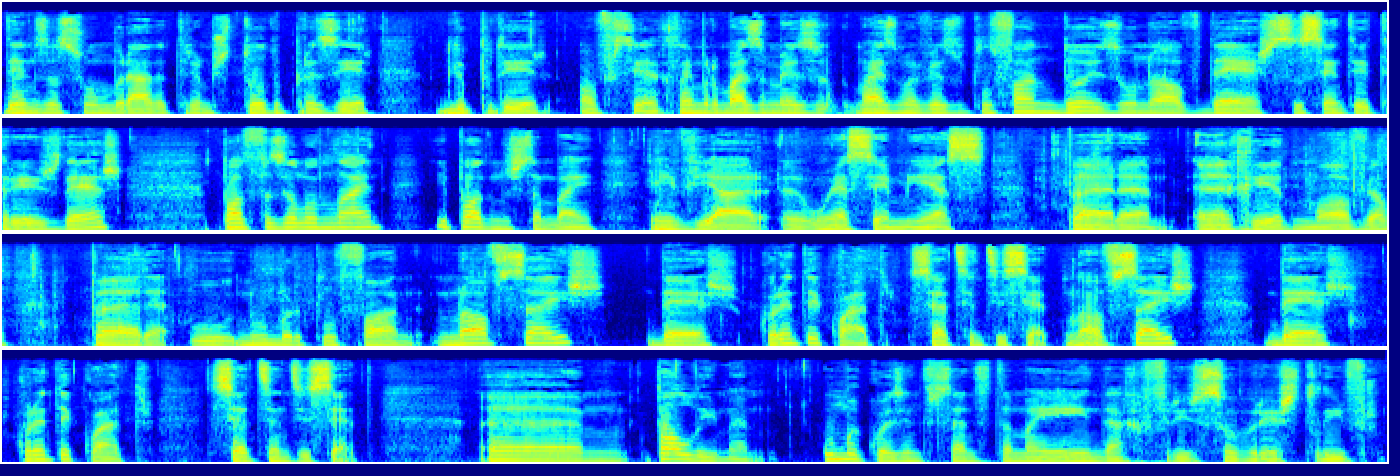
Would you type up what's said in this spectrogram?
dê-nos a sua morada, teremos todo o prazer de lhe poder oferecer. Relembro mais uma vez, mais uma vez o telefone 219 10 63 10. Pode fazê-lo online e pode-nos também enviar uh, um SMS para a rede móvel para o número de telefone 96 10 44 707 96 10 44 707 uh, Paulo Lima uma coisa interessante também ainda a referir sobre este livro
